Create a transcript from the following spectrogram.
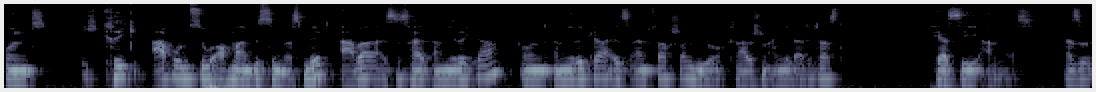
Und ich kriege ab und zu auch mal ein bisschen was mit, aber es ist halt Amerika. Und Amerika ist einfach schon, wie du auch gerade schon eingeleitet hast, per se anders. Also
